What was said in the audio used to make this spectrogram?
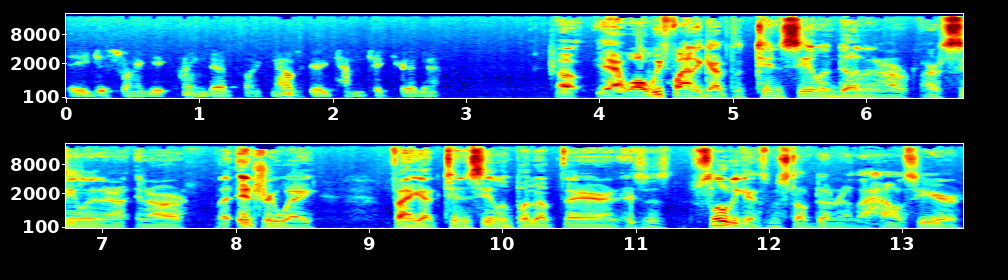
that you just want to get cleaned up. Like now's a great time to take care of that. Oh yeah, well we finally got the tin ceiling done in our our ceiling in our, in our uh, entryway. Finally got tin ceiling put up there, and it's just slowly getting some stuff done around the house here.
